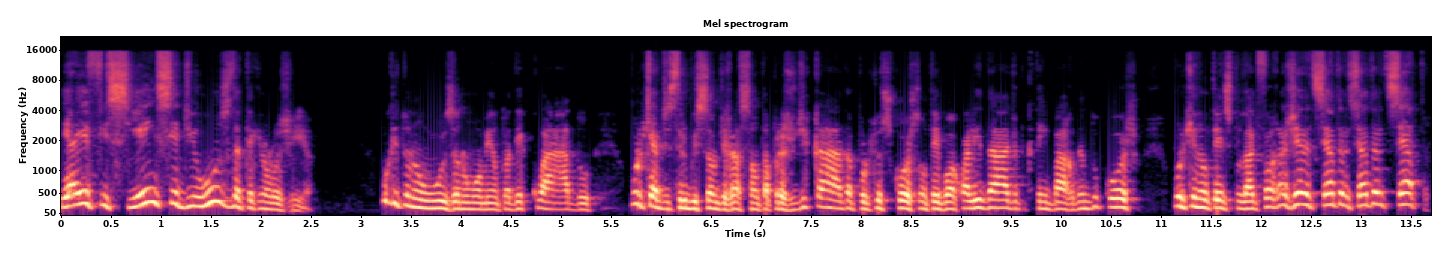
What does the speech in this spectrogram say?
é a eficiência de uso da tecnologia. Porque tu não usa no momento adequado, porque a distribuição de ração está prejudicada, porque os coxos não têm boa qualidade, porque tem barro dentro do coxo, porque não tem disponibilidade forrageira, etc, etc, etc.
